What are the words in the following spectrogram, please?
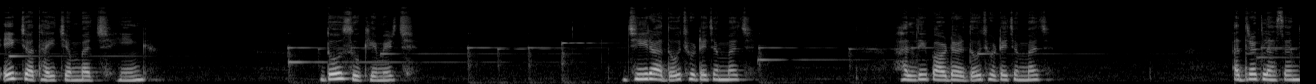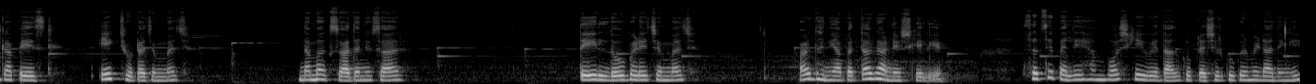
एक चौथाई चम्मच हींग, दो सूखे मिर्च जीरा दो छोटे चम्मच, हल्दी पाउडर दो छोटे चम्मच, अदरक लहसुन का पेस्ट एक छोटा चम्मच, नमक स्वाद अनुसार, तेल दो बड़े चम्मच और धनिया पत्ता गार्निश के लिए। सबसे पहले हम वॉश किए हुए दाल को प्रेशर कुकर में डालेंगे।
